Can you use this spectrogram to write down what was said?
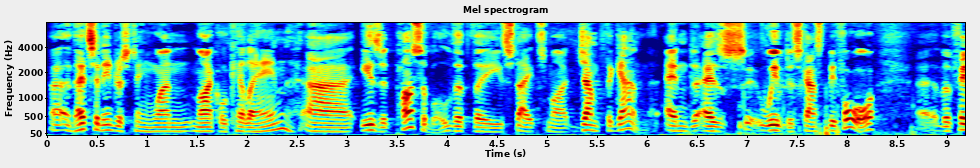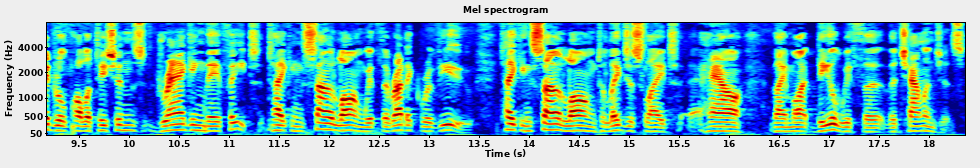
Uh, that's an interesting one, Michael Kellahan. Uh, is it possible that the states might jump the gun? And as we've discussed before, uh, the federal politicians dragging their feet, taking so long with the Ruddock Review, taking so long to legislate how they might deal with the, the challenges.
